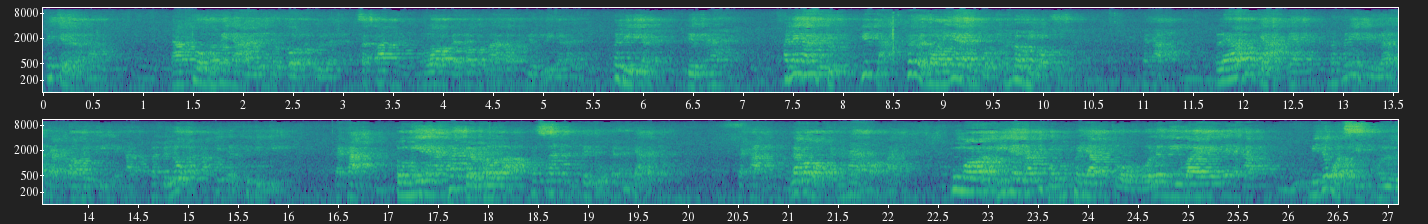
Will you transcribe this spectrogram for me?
ไม่เจอหรอกครับน้ำท่วมมาไม่นานเลยโตๆกันอยู่เลยสักพักหนึ่งรอบไปรอบมาก็ดื่มดีกันแล้วไม่ดีกันดื่มง่ายอันนี้คือจุดยึดหลักถ้าเกิดมองในแง่ของบทมันต้องมีความสุขนะครับ แล้วทุกอย่างเนี่ยมันไม่ได้เหนือกับความเป็นจริงนะครับ มันเป็นโลกธรรมที่เกิดขึ้นจริงๆนะครับ ตรงนี้นะครับถ้าเกิดเราปรับทัศนคติเป็นถูกกันทุกอย่างนะครับ แล้วก็บอกกันหน้าต่อไป มุมมองแบบนี้เนยครับที่ผมพยายามโผล่หัวเรื่องนี้ไว้เนี่ยนะครับ มีทั้งหมดสิบมือ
